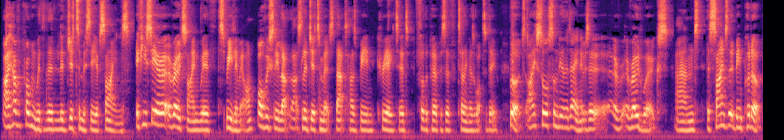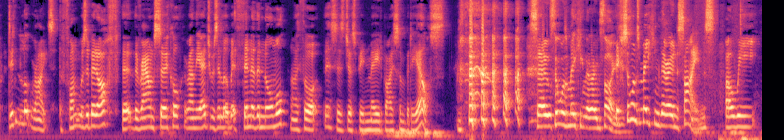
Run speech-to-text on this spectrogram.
I have a problem with the legitimacy of signs. If you see a, a road sign with speed limit on, obviously that, that's legitimate. That has been created for the purpose of telling us what to do. But I saw some the other day, and it was a, a, a roadworks, and the signs that had been put up didn't look right. The font was a bit off. The the round circle around the edge was a little bit thinner than normal, and I thought this has just been made by somebody else. so Someone's making their own signs. if someone's making their own signs, are we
